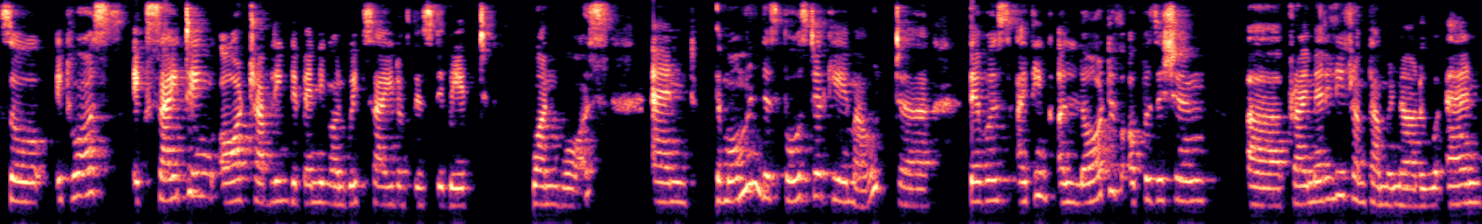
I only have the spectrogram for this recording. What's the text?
So it was exciting or troubling depending on which side of this debate one was. And the moment this poster came out, uh, there was, I think, a lot of opposition, uh, primarily from Tamil Nadu and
